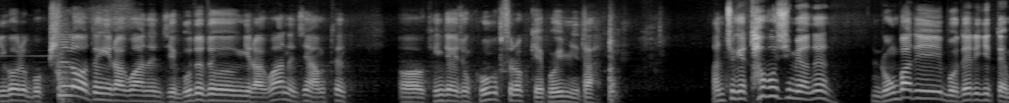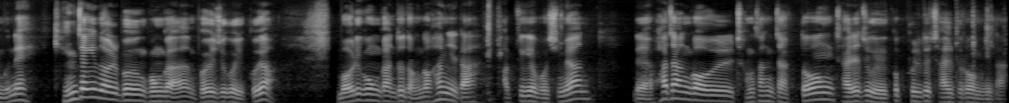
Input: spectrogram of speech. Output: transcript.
이거를 뭐 필러 등이라고 하는지 무드 등이라고 하는지 아무튼 어, 굉장히 좀 고급스럽게 보입니다. 안쪽에 타보시면은 롱바디 모델이기 때문에 굉장히 넓은 공간 보여주고 있고요. 머리 공간도 넉넉합니다. 앞쪽에 보시면 네, 화장 거울 정상 작동 잘 해주고 있고 불도 잘 들어옵니다.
